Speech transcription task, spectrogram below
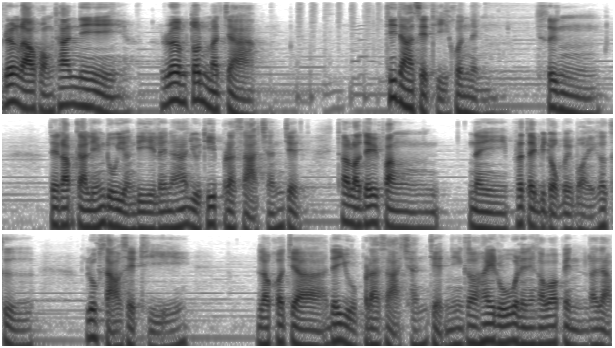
เรื่องราวของท่านนี่เริ่มต้นมาจากที่ดาเศรษฐีคนหนึ่ง ซึ่งได้รับการเลี้ยงดูอย่างดีเลยนะฮะ อยู่ที่ปราสาทชั้น 7 ถ้าเราได้ฟังในพระไตรปิฎกบ่อยๆ ก็คือ ลูกสาวเศรษฐี แล้วก็จะได้อยู่ปราสาทชั้น 7 นี่ก็ให้รู้เลยนะครับว่าเป็นระดับ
